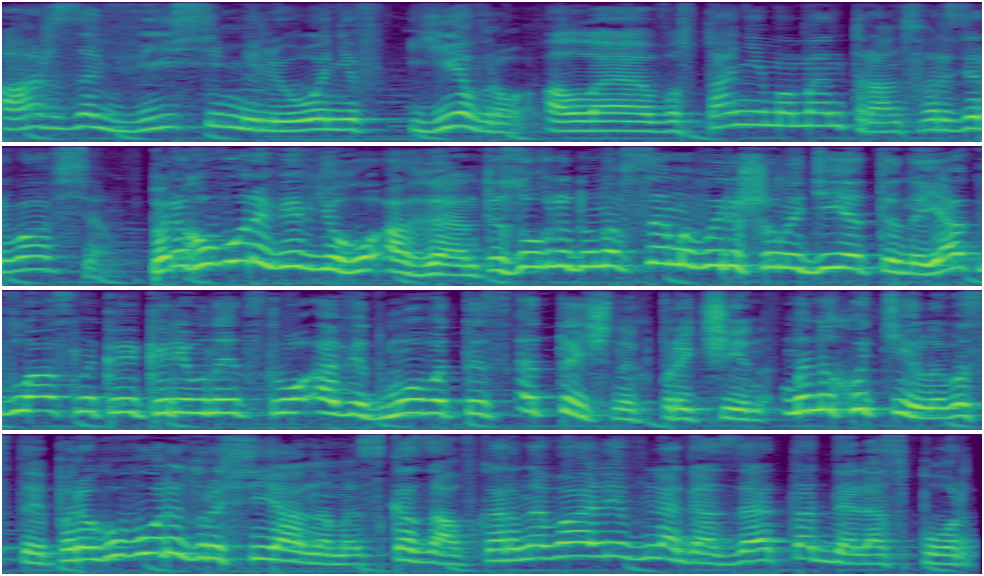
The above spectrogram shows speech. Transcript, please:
аж за 8 мільйонів євро. Але в останній момент трансфер зірвався. Переговори вів його агент. І з огляду на все ми вирішили діяти не як власники і керівництво, а відмовити з етичних причин. Ми не хотіли вести переговори з росіянами, сказав Карневалі в Ля Газета деля Спорт.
